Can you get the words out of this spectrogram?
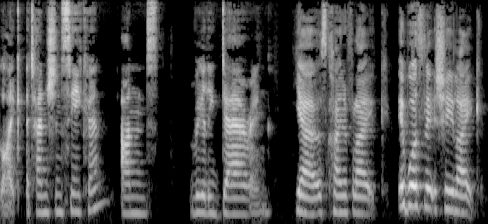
like attention seeking and really daring. yeah, it was kind of like it was literally like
